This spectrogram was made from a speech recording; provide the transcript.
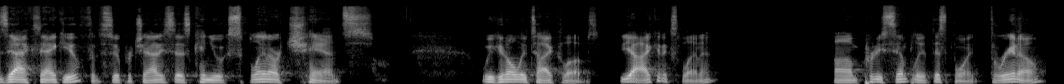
Zach, thank you for the super chat. He says, Can you explain our chance? We can only tie clubs. Yeah, I can explain it. Um, pretty simply at this point 3 0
